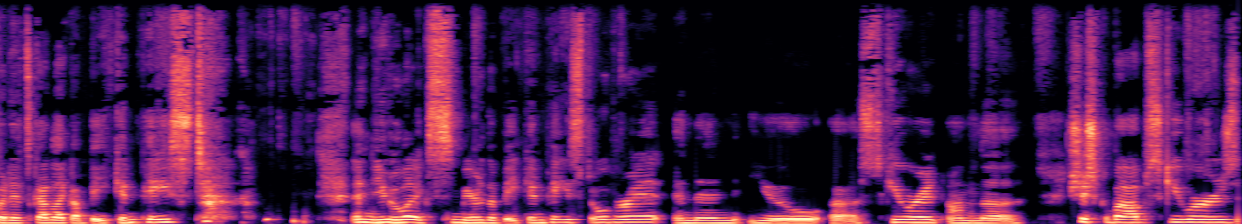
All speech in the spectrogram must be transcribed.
but it's got like a bacon paste. and you like smear the bacon paste over it and then you uh, skewer it on the shish kebab skewers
